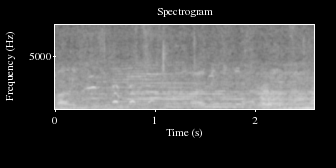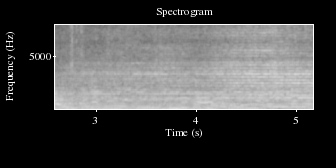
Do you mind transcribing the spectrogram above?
哎ょ。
